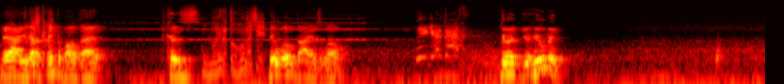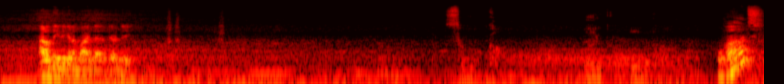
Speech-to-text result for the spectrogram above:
Yeah, you gotta think about that. Because they will die as well. Good, you're human. I don't think they're going to buy that there, they. What?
